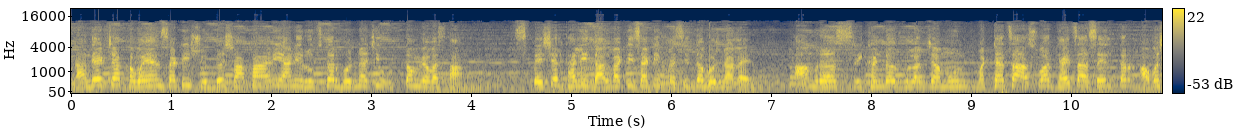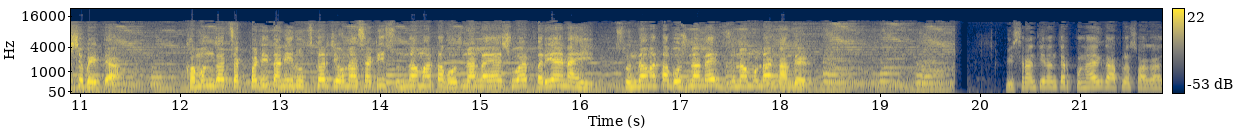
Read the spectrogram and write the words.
नांदेडच्या खवय्यांसाठी शुद्ध शाकाहारी आणि रुचकर भोजनाची उत्तम व्यवस्था. स्पेशल थाली दालबाटीसाठी प्रसिद्ध भोजनालय. आमरस श्रीखंड गुलाबजामुन मठ्ठ्याचा आस्वाद घ्यायचा असेल तर अवश्य भेट द्या. खमंग चटपटीत आणि रुचकर जेवणासाठी सुंदामाता भोजनालयाशिवाय पर्याय नाही. सुंदामाता भोजनालय जुना मुंडा नांदेड. विश्रांतीनंतर पुन्हा एकदा आपलं स्वागत.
